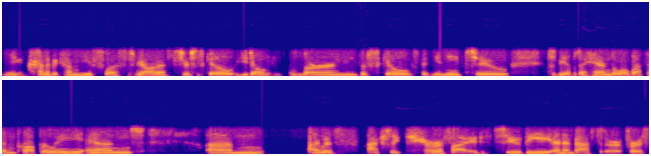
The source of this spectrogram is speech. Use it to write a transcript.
you kind of become useless. To be honest, your skill, you don't learn the skills that you need to to be able to handle a weapon properly. And um, I was actually terrified to be an ambassador at first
